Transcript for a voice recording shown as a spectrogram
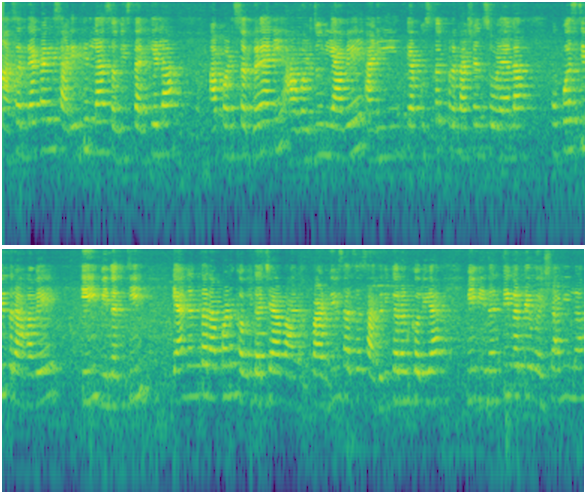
हां संध्याकाळी साडेतीनला सव्वीस तारखेला आपण सगळ्यांनी आवर्जून यावे आणि त्या पुस्तक प्रकाशन सोहळ्याला उपस्थित राहावे ही विनंती. त्यानंतर आपण कविताच्या वाढदिवसाचं सादरीकरण करूया. मी विनंती करते वैशालीला.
